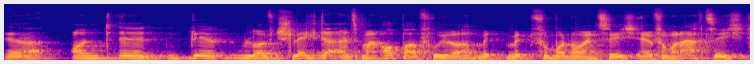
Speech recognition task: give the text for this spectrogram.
Ja, und äh, der läuft schlechter als mein Opa früher mit, mit 95, äh, 85.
